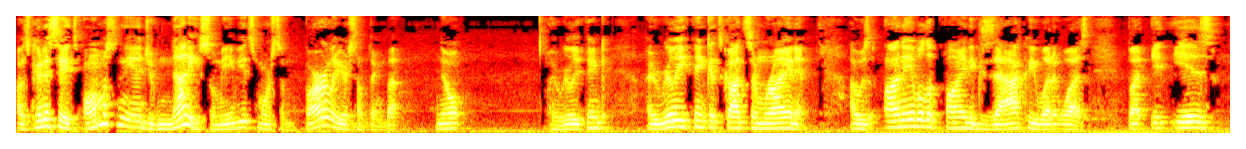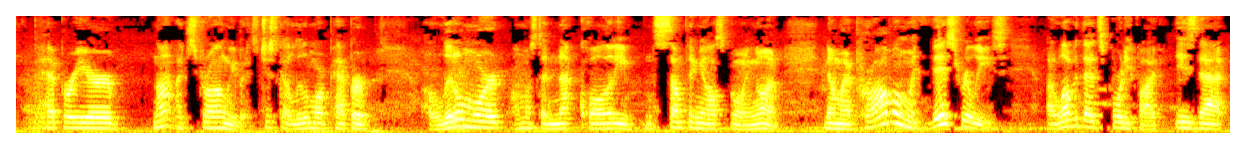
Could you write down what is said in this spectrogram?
I was going to say it's almost on the edge of nutty, so maybe it's more some barley or something, but no, I really think I really think it's got some rye in it. I was unable to find exactly what it was, but it is pepperier, not like strongly, but it's just got a little more pepper, a little more almost a nut quality, and something else going on. Now, my problem with this release, I love it that it's 45, is that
